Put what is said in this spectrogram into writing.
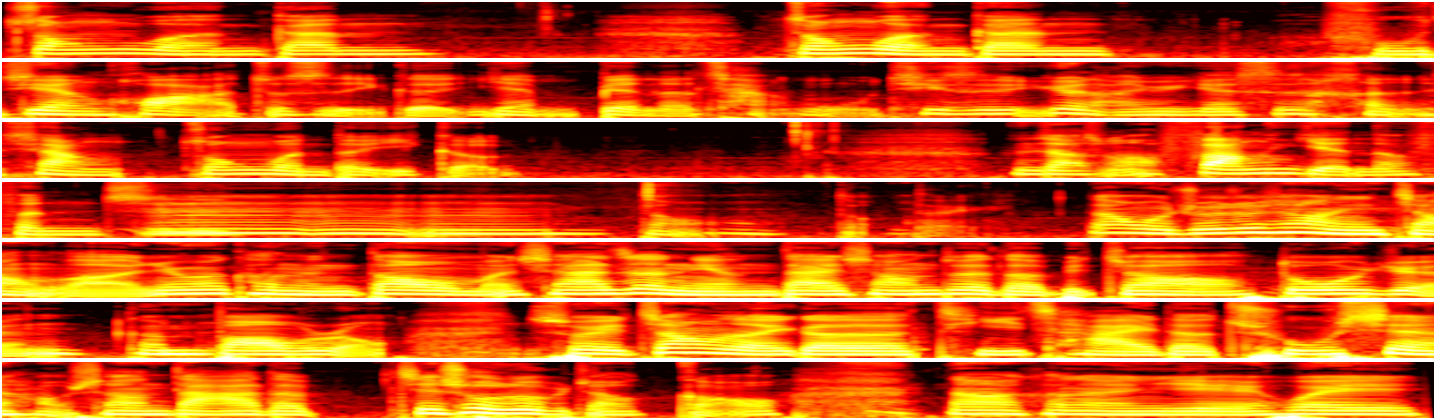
中文跟中文跟福建话，就是一个演变的产物。其实越南语也是很像中文的一个那叫什么方言的分支。嗯嗯嗯，懂懂。对，但我觉得就像你讲了，因为可能到我们现在这个年代，相对的比较多元跟包容，所以这样的一个题材的出现，好像大家的接受度比较高，那可能也会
